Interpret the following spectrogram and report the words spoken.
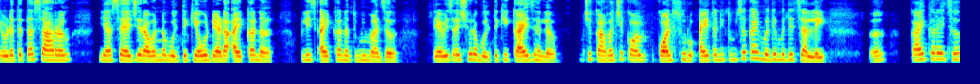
तेवढ्यात आता सारंग या सयाजीरावांना बोलते की अहो डॅडा ऐका ना. प्लीज ऐका ना तुम्ही माझं. त्यावेळेस ऐश्वर्या बोलते की काय झालं? तुमचे कामाचे कॉल कॉल सुरू आहेत आणि तुमचं काय मध्ये मध्ये चाललंय? काय करायचं?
